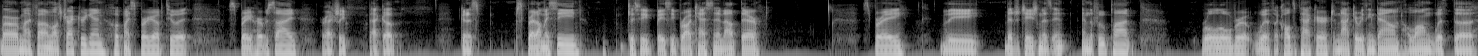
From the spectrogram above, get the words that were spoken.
Borrow my father-in-law's tractor again, hook my sprayer up to it, spray herbicide, or actually back up. Gonna sp- spread out my seed, just basically broadcasting it out there. Spray the vegetation that's in, in the food plot. Roll over it with a cultipacker to knock everything down, along with the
